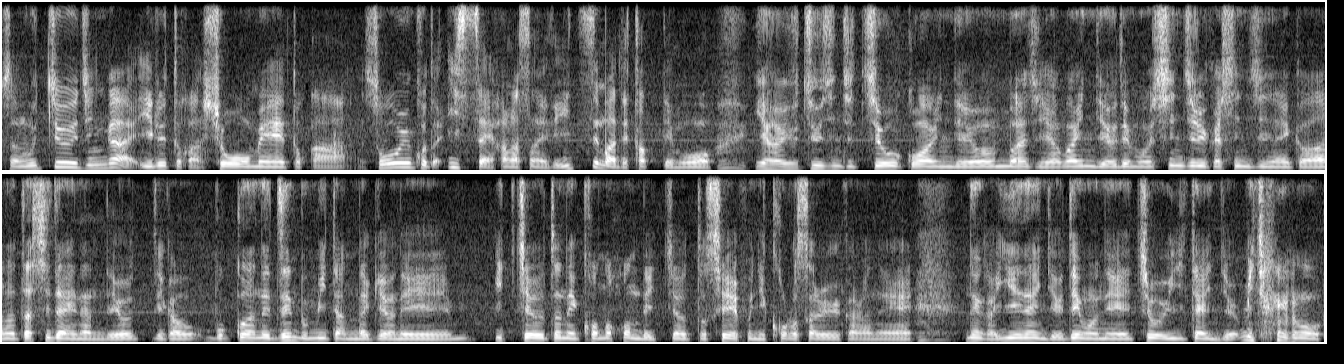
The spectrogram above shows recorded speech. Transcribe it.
その宇宙人がいるとか証明とかそういうことは一切話さないでいつまでたっても「いや宇宙人って超怖いんだよマジやばいんだよでも信じるか信じないかはあなた次第なんだよ」っていうか僕はね全部見たんだけどね言っちゃうとねこの本で言っちゃうと政府に殺されるからねなんか言えないんだよでもね超言いたいんだよみたいのを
